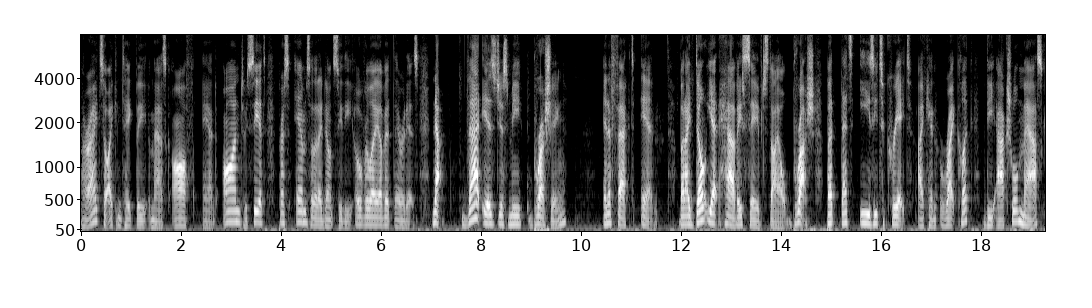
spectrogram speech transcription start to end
All right, so I can take the mask off and on to see it. Press M so that I don't see the overlay of it. There it is. Now, that is just me brushing an effect in but I don't yet have a saved style brush, but that's easy to create. I can right click the actual mask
